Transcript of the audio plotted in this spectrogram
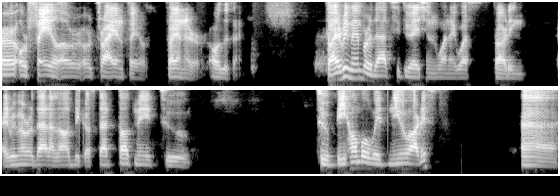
or or fail or or try and fail, try and error all the time. So I remember that situation when I was starting. I remember that a lot because that taught me to to be humble with new artists, uh,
